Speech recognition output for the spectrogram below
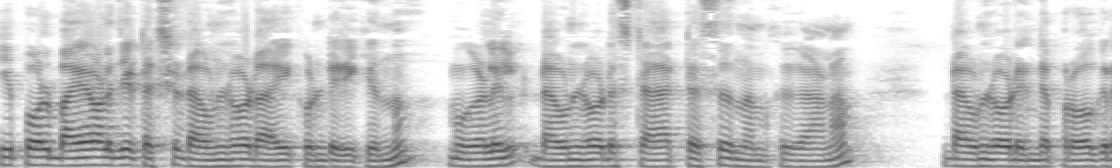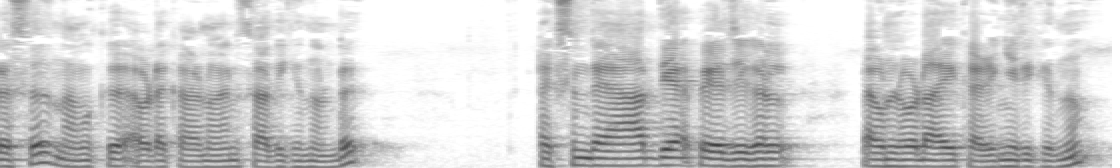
ഇപ്പോൾ ബയോളജി ടെക്സ്റ്റ് ഡൗൺലോഡ് ആയിക്കൊണ്ടിരിക്കുന്നു മുകളിൽ ഡൗൺലോഡ് സ്റ്റാറ്റസ് നമുക്ക് കാണാം. ഡൗൺലോഡിന്റെ പ്രോഗ്രസ് നമുക്ക് അവിടെ കാണുവാൻ സാധിക്കുന്നുണ്ട്. ടെക്സ്റ്റിന്റെ ആദ്യ പേജുകൾ ഡൗൺലോഡായി കഴിഞ്ഞിരിക്കുന്നു.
